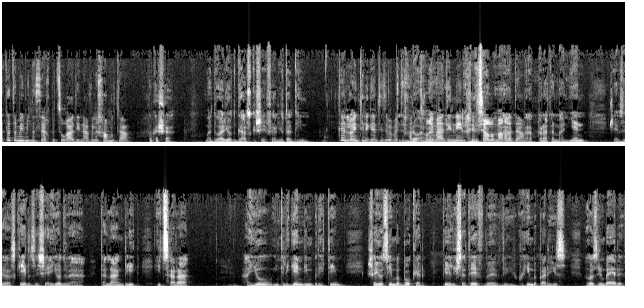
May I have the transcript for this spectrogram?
אתה תמיד מתנסח בצורה עדינה, ולך מותר. בבקשה. מדוע להיות גס כשאפשר להיות עדין? כן, לא אינטליגנטי זה באמת אחד לא, הדברים העדינים שאפשר לומר על אדם. הפרט המעניין רוצה להזכיר זה שהיות והטלה האנגלית היא צרה, היו אינטליגנטים בריטים שיוצאים בבוקר כדי להשתתף בוויכוחים בפריז וחוזרים בערב.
